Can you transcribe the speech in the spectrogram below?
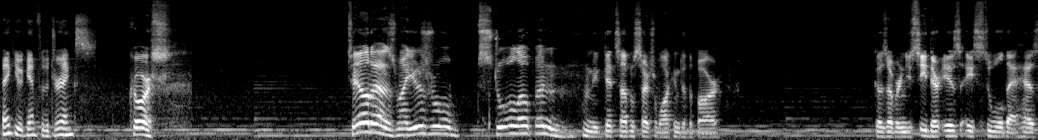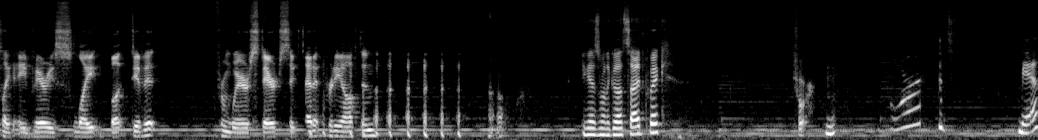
Thank you again for the drinks. of course. Tilda, is my usual stool open? And he gets up and starts walking to the bar. Goes over and you see there is a stool that has like a very slight butt divot from where Stair sits at it pretty often. You guys want to go outside quick? Sure. Or Yeah.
